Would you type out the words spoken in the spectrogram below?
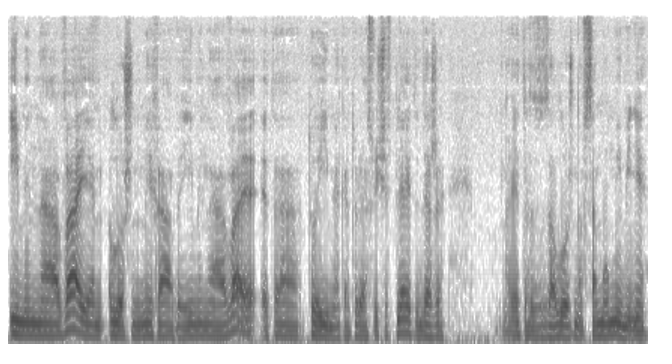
именно Авая, Лошен Михава, именно Авая – это то имя, которое осуществляет, и даже это заложено в самом имени,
